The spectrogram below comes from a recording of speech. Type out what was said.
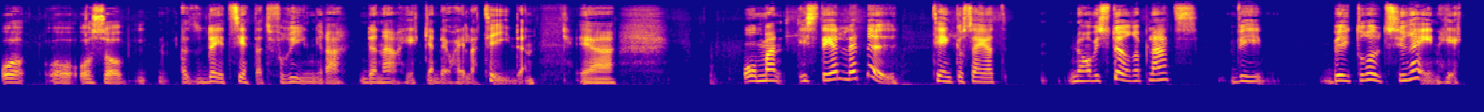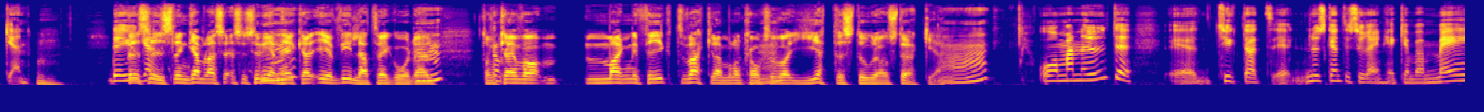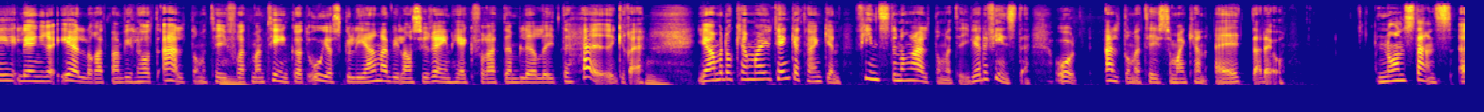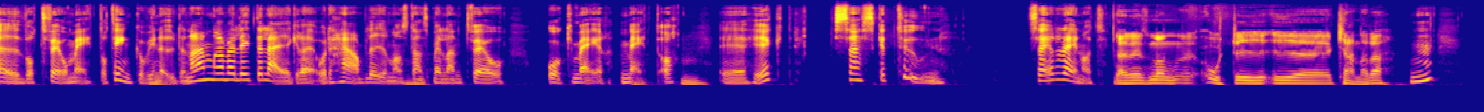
Och, och, och så, alltså det är ett sätt att föryngra den här häcken då hela tiden. Ja. Om man istället nu tänker sig att nu har vi större plats, vi byter ut syrenhäcken. Är ju Precis, den gamla alltså, syrenhäckar i villaträdgårdar. De kan ju vara magnifikt vackra men de kan också vara jättestora och stökiga. Och om man nu inte eh, tyckte att eh, nu ska inte syrenhäcken vara med längre eller att man vill ha ett alternativ för att man tänker att oh, jag skulle gärna vilja ha en syrenhäck för att den blir lite högre. Ja, men då kan man ju tänka tanken, finns det några alternativ? Ja, det finns det. Och alternativ som man kan äta då. Någonstans över två meter tänker vi nu. Den andra var lite lägre och det här blir någonstans mellan två och mer meter eh, högt. Saskatoon, säger det dig något? Ja, det är någon ort i, i eh, Kanada.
